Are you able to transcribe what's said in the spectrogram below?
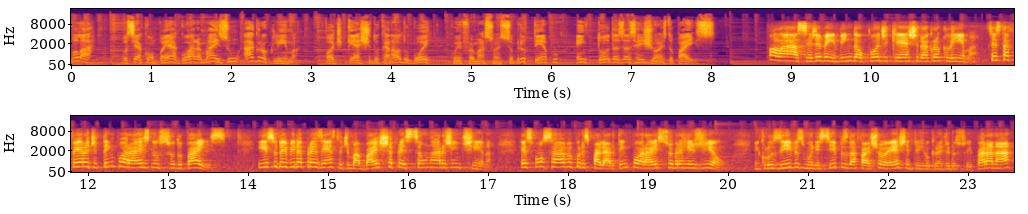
Olá, você acompanha agora mais um Agroclima, podcast do canal do Boi com informações sobre o tempo em todas as regiões do país. Olá, seja bem-vindo ao podcast do Agroclima. Sexta-feira de temporais no sul do país. Isso devido à presença de uma baixa pressão na Argentina, responsável por espalhar temporais sobre a região. Inclusive, os municípios da faixa oeste entre Rio Grande do Sul e Paraná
